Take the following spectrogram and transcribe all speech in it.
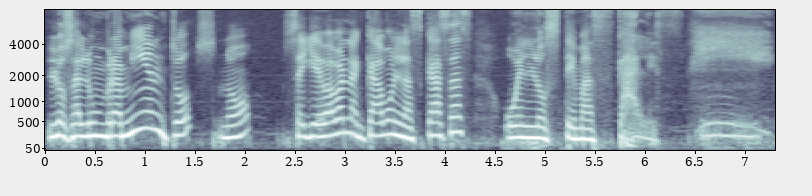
Los alumbramientos, ¿no? Se llevaban a cabo en las casas o en los temazcales.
